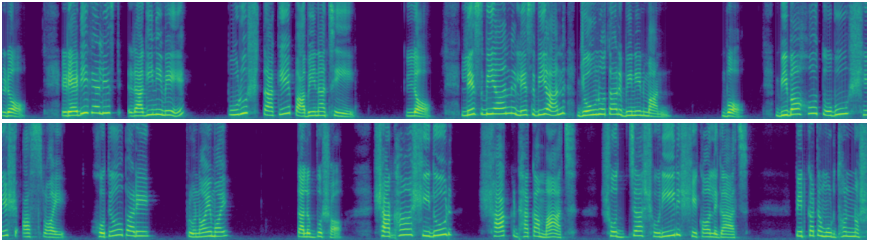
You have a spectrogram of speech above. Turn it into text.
র, র্যাডিক্যালিস্ট রাগিনী মেয়ে, পুরুষ তাকে পাবে না চেয়ে। ল, লেসবিয়ান লেসবিয়ান যৌনতার বিনির্মাণ। ব বিবাহ তবু শেষ আশ্রয়, হতেও পারে প্রণয়ময়। তালব্য স, শাখা সিঁদুর, শাক ঢাকা মাছ, শয্যা শরীর শেকল গাছ। পেটকাটা মূর্ধন্য স,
